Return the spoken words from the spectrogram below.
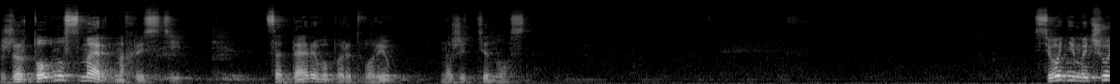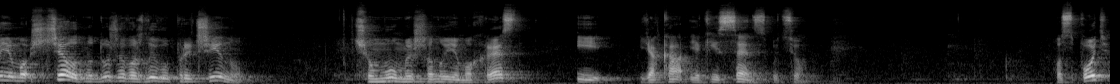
жертовну смерть на Христі, це дерево перетворив на життєносне. Сьогодні ми чуємо ще одну дуже важливу причину, чому ми шануємо хрест і яка, який сенс у цьому. Господь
